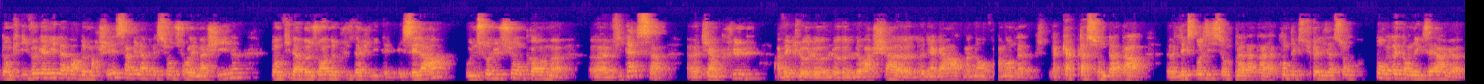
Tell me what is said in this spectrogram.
donc il veut gagner de la part de marché, ça met la pression sur les machines. Donc il a besoin de plus d'agilité. Et c'est là où une solution comme euh, Vitesse, euh, qui inclut avec le, le, le, rachat de Niagara maintenant vraiment de la, la captation de data euh, l'exposition de la data, la contextualisation pour mettre en exergue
